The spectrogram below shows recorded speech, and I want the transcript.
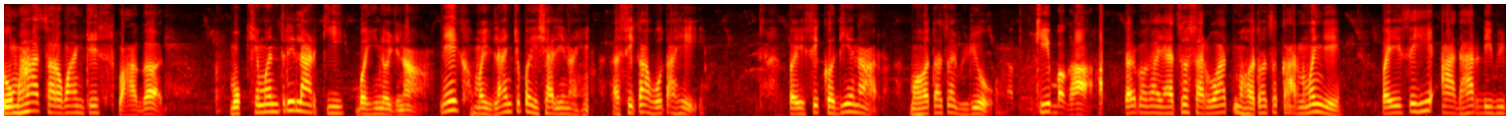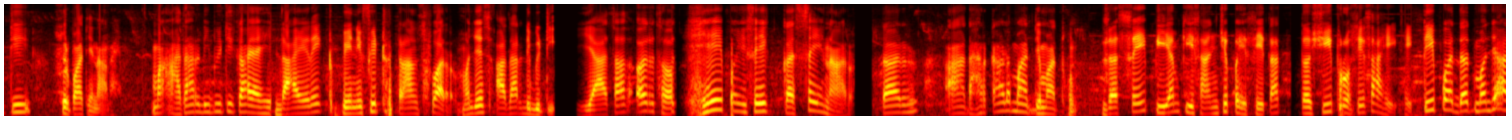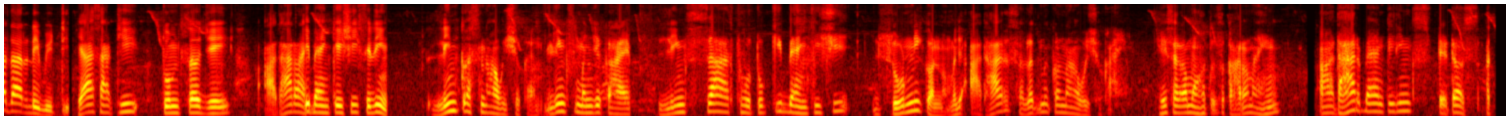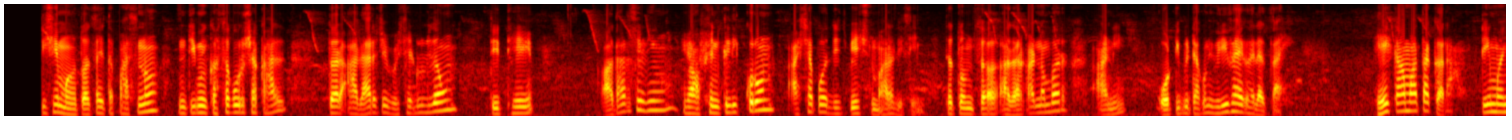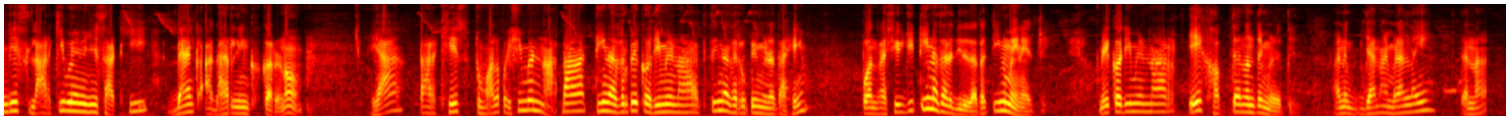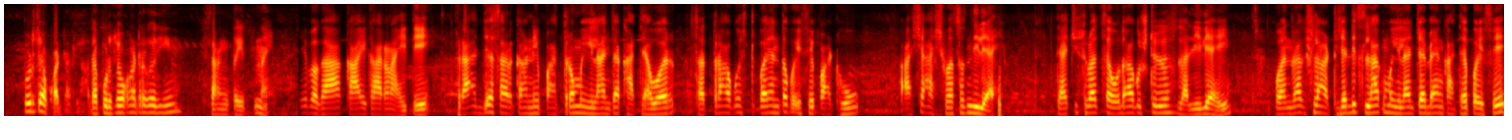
तुम्हा सर्वांचे स्वागत. मुख्यमंत्री लाडकी बहीण योजना. अनेक महिलांचे पैसे आले नाही. असे का होत आहे? पैसे कधी येणार? महत्त्वाचा व्हिडिओ. की बघा. तर बघा याचं सर्वात महत्त्वाचं कारण म्हणजे पैसे हे आधार डी बी टी स्वरूपात येणार आहे. मग आधार डी बी टी काय आहे? डायरेक्ट बेनिफिट ट्रान्सफर म्हणजेच आधार डी बी टी याचाच अर्थ हे पैसे कसे येणार? तर आधार कार्ड माध्यमातून. जसे पी एम किसानचे पैसे येतात तशी प्रोसेस आहे. ती पद्धत म्हणजे आधार डी बी टी यासाठी तुमचं जे आधार आहे बँकेशी लिंक लिंक असणं आवश्यक आहे. लिंक्स म्हणजे काय? लिंक्सचा अर्थ होतो की बँकेशी जोडणी करणं म्हणजे आधार संलग्न करणं आवश्यक आहे. हे सगळं महत्त्वाचं कारण आहे. आधार बँक लिंक स्टेटस अतिशय महत्त्वाचं आहे तपासणं. तुम्ही कसं करू शकाल? तर आधारच्या वेबसाईटवर जाऊन तिथे आधार सेडिंग हे ऑप्शन क्लिक करून अशा पद्धती पेज तुम्हाला दिसेल. तर तुमचं आधार कार्ड नंबर आणि ओ टी पी टाकून व्हेरीफाय करायचं आहे. हे काम आता करा. ते म्हणजेच लाडकी बहीण योजनेसाठी बँक आधार लिंक करणं. ह्या तारखेस तुम्हाला पैसे मिळणार. आता तीन हजार रुपये कधी मिळणार? तीन हजार रुपये मिळत आहे. पंधराशे जी तीन हजार दिले जातात तीन महिन्याचे. मी कधी मिळणार? एक हप्त्यानंतर मिळतील. आणि ज्यांना मिळालं नाही त्यांना पुढच्या क्वार्टरला आता पुढचा क्वार्टर कधी? सांगता येत नाही. हे बघा काय कारण आहे ते. राज्य सरकारने पात्र महिलांच्या खात्यावर सतरा ऑगस्टपर्यंत पैसे पाठवू असे आश्वासन दिले आहे. त्याची सुरुवात चौदा ऑगस्टला झालेली आहे. पंधरा ऑगस्टला अठ्ठेचाळीस लाख महिलांच्या बँक खात्यात पैसे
